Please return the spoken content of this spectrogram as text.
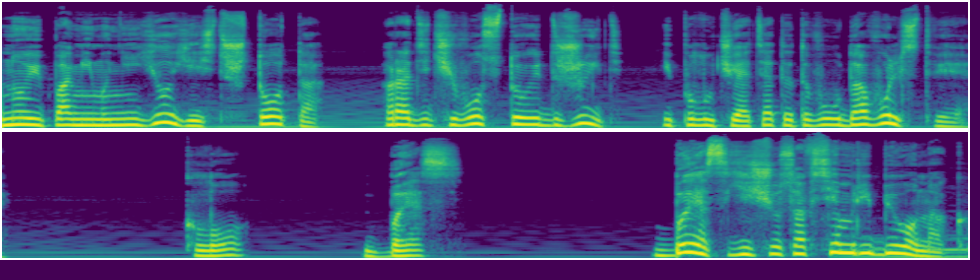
но и помимо нее есть что-то, ради чего стоит жить и получать от этого удовольствие. Кло, Бесс. Бесс еще совсем ребенок,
